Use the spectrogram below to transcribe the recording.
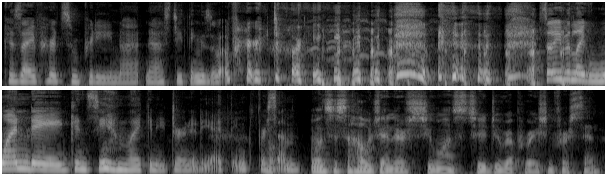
Because I've heard some pretty na- nasty things about purgatory. so even like one day can seem like an eternity. I think for well, some. Well, it's just how generous she wants to do reparation for sin.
